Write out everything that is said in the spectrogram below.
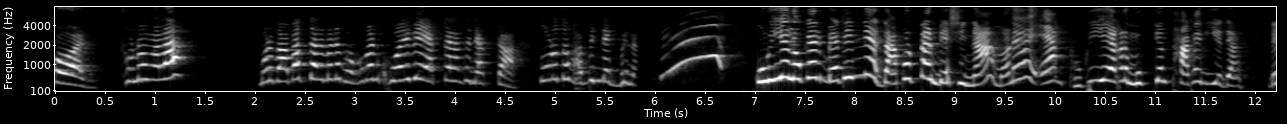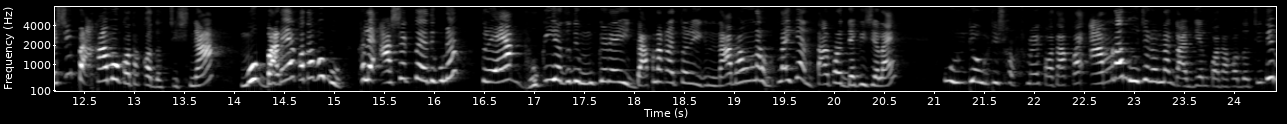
কর। শোনো গেলা মোর বাবাক তার মানে ভগবান খুয়াইবে একটা একটা। তোরও তো ভাবিন দেখবে না। কুড়িয়ে লোকের নে বেশি না মনে হয় এক ভুকিয়ে একটা মুখ কেন ফাটে দিয়ে দেন। বেশি পাকামো কথা কদচ্ছিস না মুখ বাড়িয়ে কথা কবু খালি আসে তো এদিকে না। তোর এক ভুকিয়ে যদি মুখের এই দাপনাকায় তোর এই না হুতলাই কেন? তারপরে দেখি জেলায় উল্টে উল্টে সবসময় কথা কয়। আমরা দুজনের না গার্জিয়ান কথা কদচ্ছি তুই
